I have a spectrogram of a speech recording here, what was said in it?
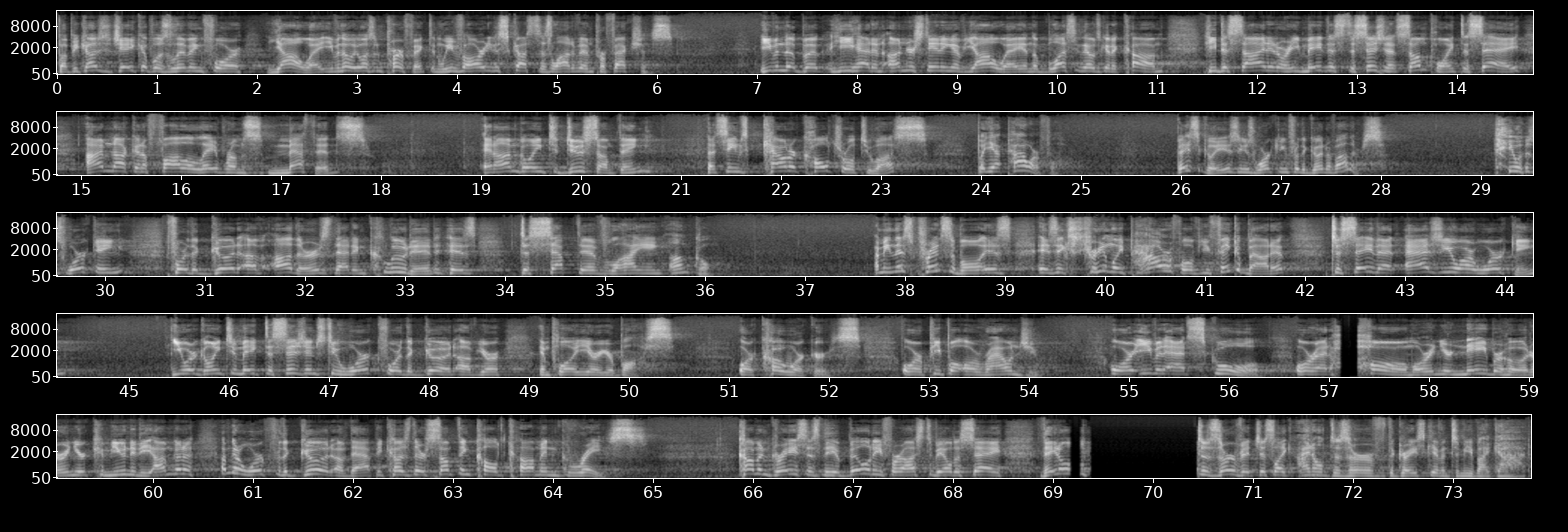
But because Jacob was living for Yahweh, even though he wasn't perfect, and we've already discussed there's a lot of imperfections, even though he had an understanding of Yahweh and the blessing that was going to come, he decided or he made this decision at some point to say, I'm not going to follow Laban's methods, and I'm going to do something that seems countercultural to us, but yet powerful. Basically, he was working for the good of others. He was working for the good of others that included his deceptive, lying uncle. I mean, this principle is, is extremely powerful if you think about it to say that as you are working, you are going to make decisions to work for the good of your employee or your boss, or coworkers, or people around you, or even at school, or at home, or in your neighborhood, or in your community. I'm going to I'm going to work for the good of that because there's something called common grace. Common grace is the ability for us to be able to say, they don't deserve it, just like I don't deserve the grace given to me by God.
